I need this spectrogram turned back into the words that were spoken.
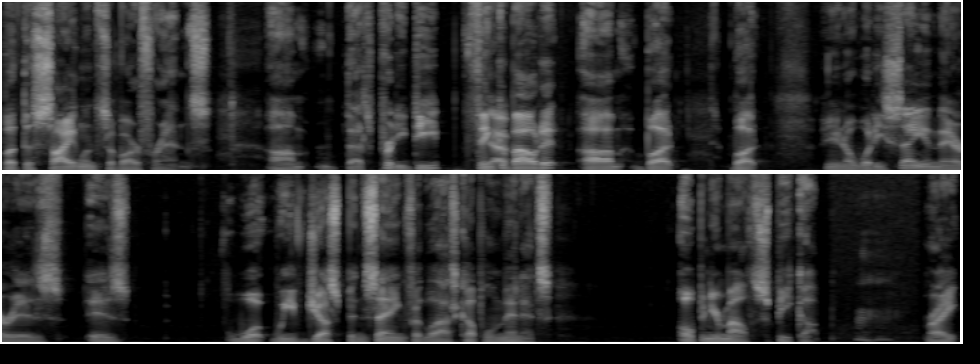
but the silence of our friends." Um, that's pretty deep. Think Yep. about it. Um, but but you know what he's saying there is is what we've just been saying for the last couple of minutes. Open your mouth, speak up, right?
